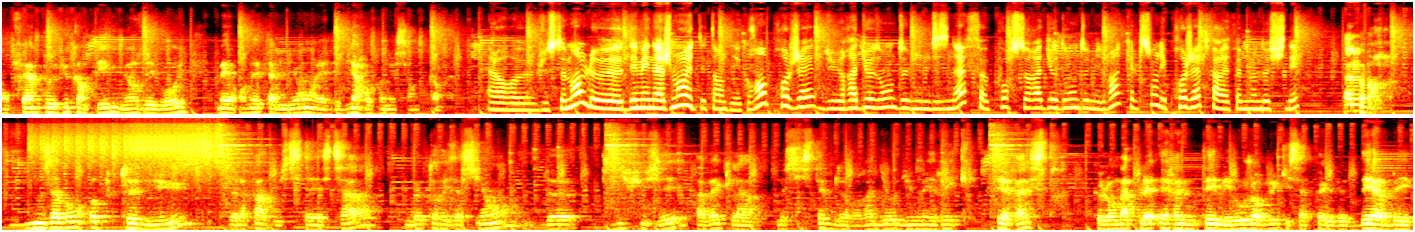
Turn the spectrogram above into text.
On fait un peu du camping, mais on débrouille. Mais on est à Lyon et bien reconnaissant quand même. Alors euh, justement, le déménagement était un des grands projets du Radiodon 2019. Pour ce Radiodon 2020, quels sont les projets de Phare FM Lyon Dauphiné? Alors, nous avons obtenu de la part du CSA l'autorisation de diffuser avec la, le système de radio numérique terrestre que l'on appelait RNT, mais aujourd'hui qui s'appelle le DAB+.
